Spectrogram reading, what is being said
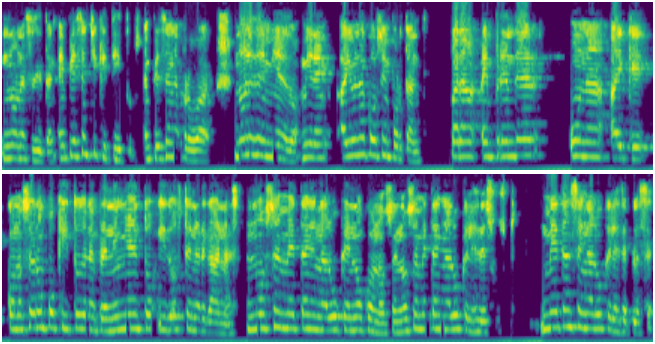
no necesitan. Empiecen chiquititos, empiecen a probar. No les den miedo. Miren, hay una cosa importante. Para emprender una, hay que conocer un poquito del emprendimiento y dos, tener ganas. No se metan en algo que no conocen, no se metan en algo que les dé susto. Métanse en algo que les dé placer.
